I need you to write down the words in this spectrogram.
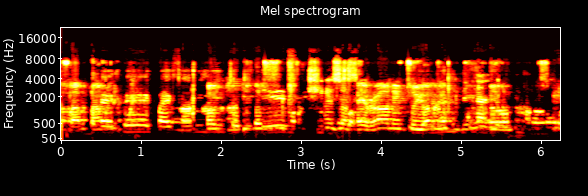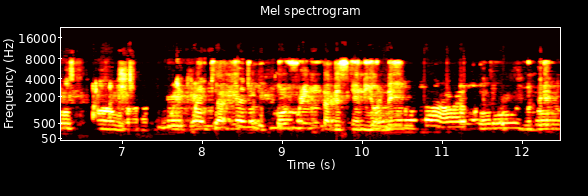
of our family. Lord Jesus, I run into your name. We enter into the covering that is in your name. Your name,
